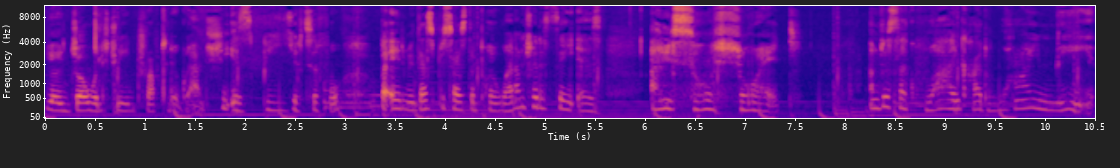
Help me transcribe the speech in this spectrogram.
your jaw will literally drop to the ground. She is beautiful. But anyway, that's besides the point. What I'm trying to say is I'm so short. I'm just like, why God, why me?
